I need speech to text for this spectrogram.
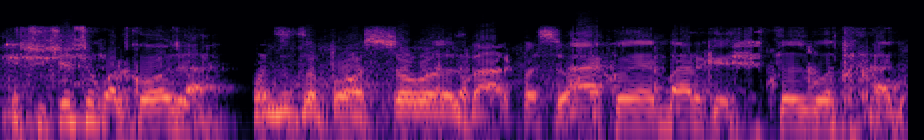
è successo qualcosa? Ma tutto a posto, solo del bar qua sopra. Ah, quel bar che sto svuotando.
